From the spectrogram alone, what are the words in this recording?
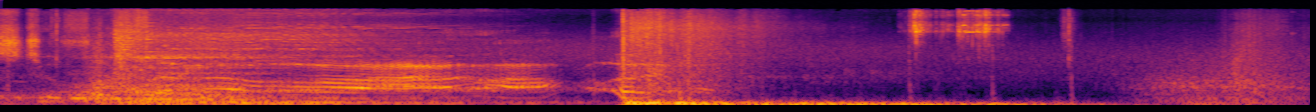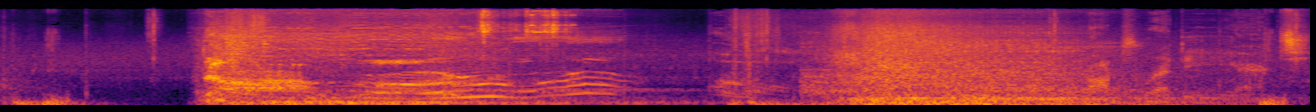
It's too far. Not ready yet.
